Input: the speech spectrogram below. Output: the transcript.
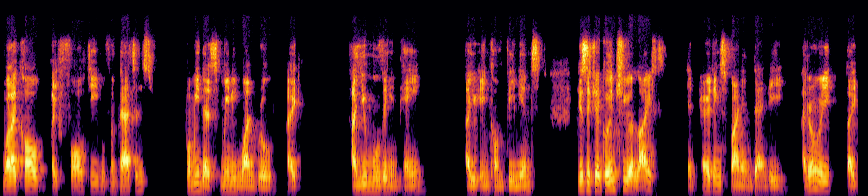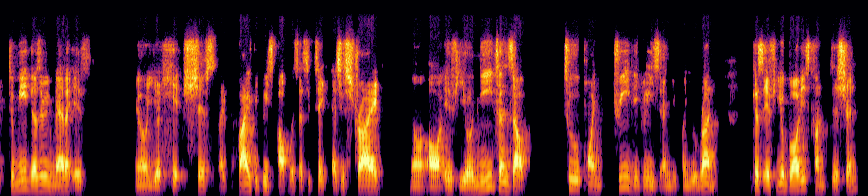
what I call like faulty movement patterns, for me, that's mainly one rule. Like, are you moving in pain? Are you inconvenienced? Because if you're going through your life and everything's fine and dandy, I don't really like to me it doesn't really matter if you know your hip shifts like five degrees outwards as you take as you stride, you know, or if your knee turns out 2.3 degrees and you, when you run, Because if your body's conditioned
